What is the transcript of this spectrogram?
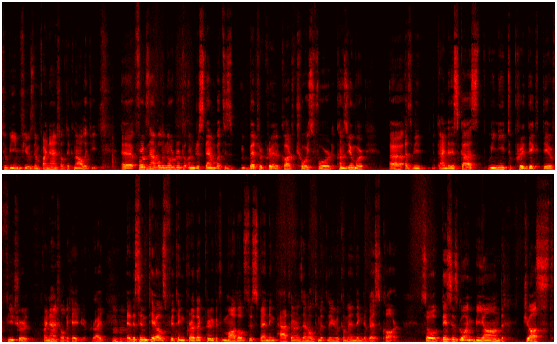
to be infused in financial technology. Uh, for example, in order to understand what is better credit card choice for the consumer, uh, as we kind of discussed, we need to predict their future financial behavior, right? Mm-hmm. this entails fitting product predictive models to spending patterns and ultimately recommending the best card. So this is going beyond just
